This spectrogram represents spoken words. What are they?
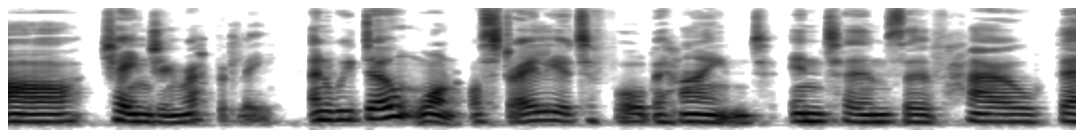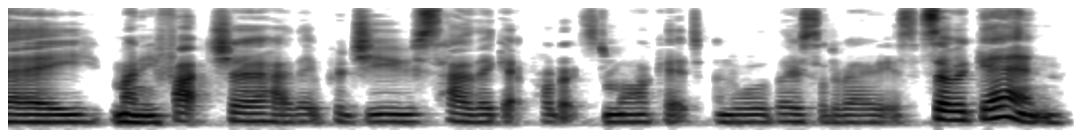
are changing rapidly. And we don't want Australia to fall behind in terms of how they manufacture, how they produce, how they get products to market, and all of those sort of areas. So, again,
